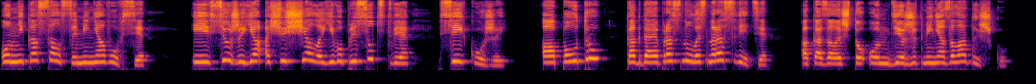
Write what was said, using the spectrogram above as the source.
Он не касался меня вовсе, и все же я ощущала его присутствие всей кожей. А поутру, когда я проснулась на рассвете, оказалось, что он держит меня за лодыжку.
